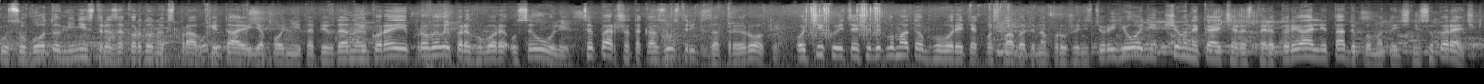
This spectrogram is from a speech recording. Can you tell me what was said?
У суботу міністри закордонних справ Китаю, Японії та Південної Кореї провели переговори у Сеулі. Це перша така зустріч за три роки. Очікується, що дипломати обговорять, як послабити напруженість у регіоні, що виникає через територіальні та дипломатичні суперечки.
